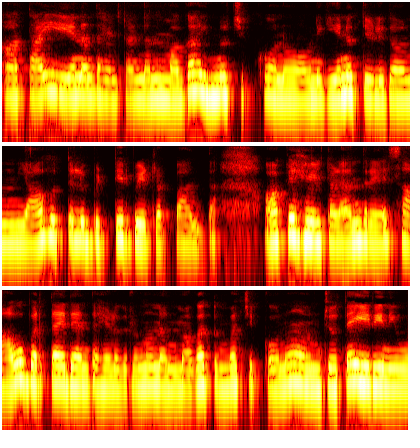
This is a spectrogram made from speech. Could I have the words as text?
ಆ, ತಾಯಿ ಏನಂತ ಹೇಳ್ತಾಳೆ ನನ್ನ ಮಗ ಇನ್ನೂ ಚಿಕ್ಕೋನು ಅವನಿಗೇನು ತಿಳಿದು ಅವನು ಯಾವ ಹೊತ್ತಲ್ಲೂ ಬಿಟ್ಟಿರಬೇಡ್ರಪ್ಪ ಅಂತ. ಆಕೆ ಹೇಳ್ತಾಳೆ ಅಂದರೆ ಸಾವು ಬರ್ತಾ ಇದೆ ಅಂತ ಹೇಳಿದ್ರು ನನ್ನ ಮಗ ತುಂಬ ಚಿಕ್ಕವನು ಅವನ ಜೊತೆ ಇರಿ ನೀವು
